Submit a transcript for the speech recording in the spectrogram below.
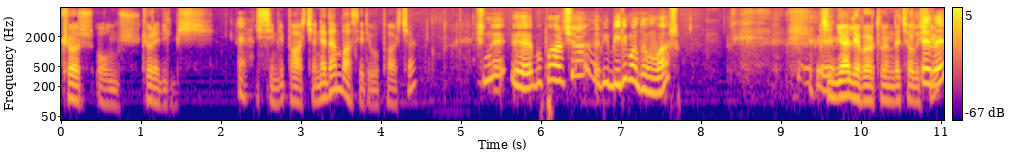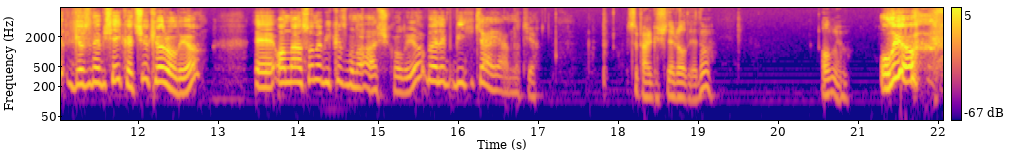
kör olmuş, kör edilmiş evet. isimli parça. Neden bahsediyor bu parça? Şimdi e, bu parça e, bir bilim adamı var. Kimya laboratuvarında çalışıyor. Evet, gözüne bir şey kaçıyor, kör oluyor. E, ondan sonra bir kız buna aşık oluyor. Böyle bir hikaye anlatıyor. Süper güçleri oluyor değil mi? Olmuyor mu? Oluyor.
